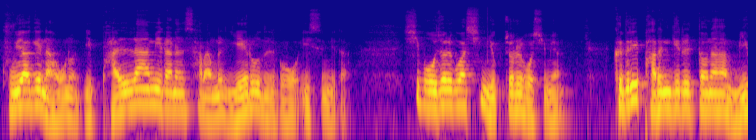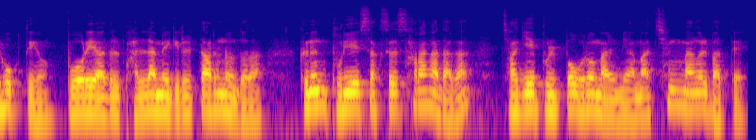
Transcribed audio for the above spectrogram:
구약에 나오는 이 발람이라는 사람을 예로 들고 있습니다. 15절과 16절을 보시면 그들이 바른 길을 떠나 미혹되어 부월의 아들 발람의 길을 따르는도다. 그는 불의의 싹을 사랑하다가 자기의 불법으로 말미암아 책망을 받되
